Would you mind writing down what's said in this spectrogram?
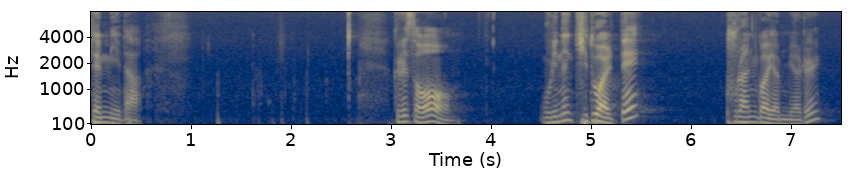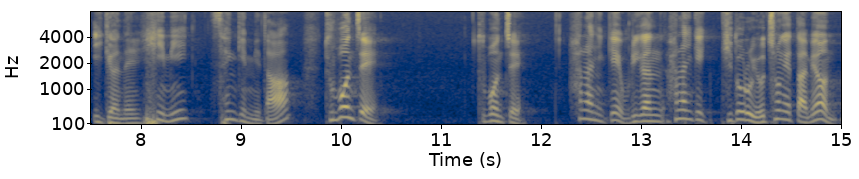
됩니다. 그래서 우리는 기도할 때 불안과 염려를 이겨낼 힘이 생깁니다. 두 번째, 두 번째, 하나님께 우리가 하나님께 기도로 요청했다면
